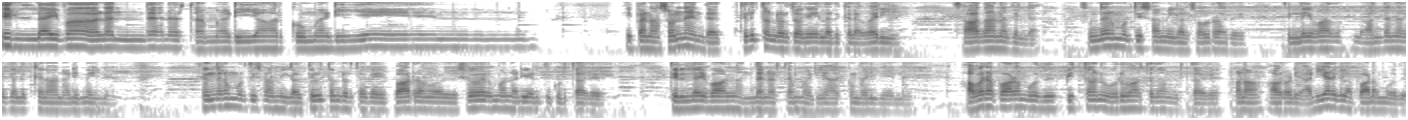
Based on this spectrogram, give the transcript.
தில்லை வளர்ந்தனர் தமடியார்க்கும் அடியேன் இப்போ நான் சொன்ன இந்த திருத்தொண்டர் தொகையில் இருக்கிற வரி சாதாரணதில்லை. சுந்தரமூர்த்தி சுவாமிகள் சொல்கிறாரு தில்லைவா அந்தனர்களுக்கு நான் அடிமைன்னு. சுந்தரமூர்த்தி சுவாமிகள் திருத்தொண்டர் தொகை பாடுறபோது சிவபெருமான் அடி எடுத்து கொடுத்தாரு தில்லைவாழ் அந்தணர்த்தம் அடியார்க்கும் அடியேன்னு அவரை பாடும்போது பித்தான்னு ஒரு வார்த்தை தான் கொடுத்தாரு. ஆனால் அவருடைய அடியார்களை பாடும்போது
